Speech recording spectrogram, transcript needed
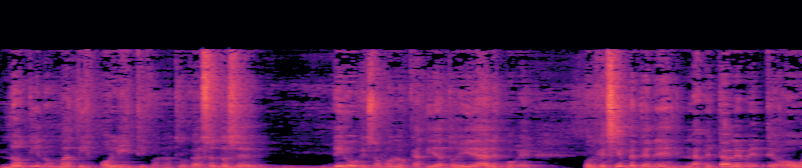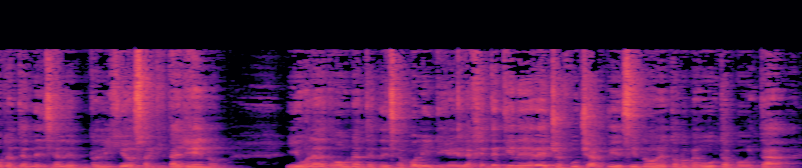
no tiene un matiz político en nuestro caso, entonces digo que somos los candidatos ideales porque, porque siempre tenés lamentablemente o una tendencia religiosa que está lleno y una, o una tendencia política. Y la gente tiene derecho a escucharte y decir, no, esto no me gusta porque está,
